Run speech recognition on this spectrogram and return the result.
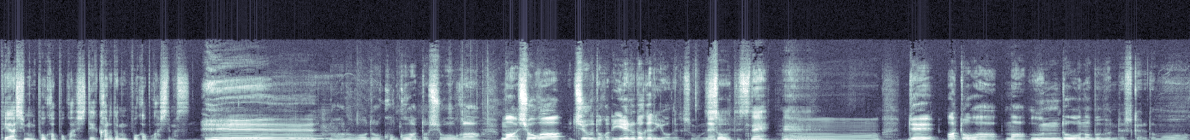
手足もポカポカして体もポカポカしてます。へえ。なるほど。ココアと生姜。まあ生姜チューブとかで入れるだけでいいわけですもんね。そうですね、えー、であとはまあ運動の部分ですけれども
